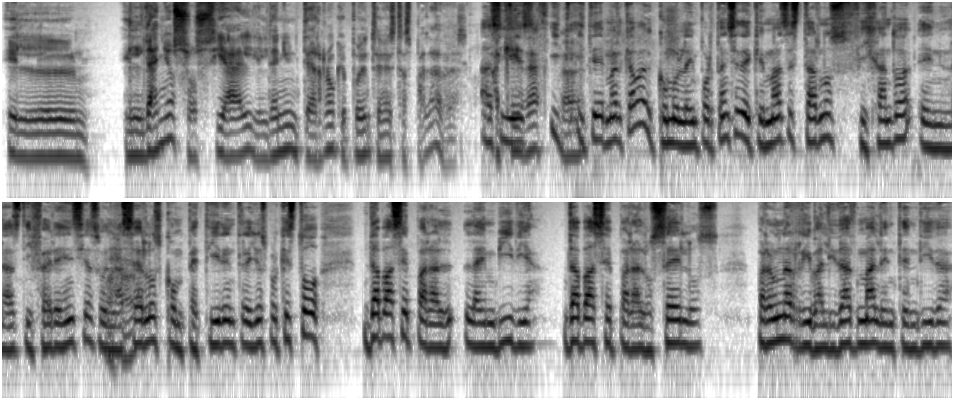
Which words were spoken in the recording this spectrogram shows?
el, el daño social y el daño interno que pueden tener estas palabras. ¿A Así qué es. edad? Y, Ah, y te marcaba como la importancia de que más de estarnos fijando en las diferencias o en hacerlos competir entre ellos, porque esto da base para la envidia, da base para los celos, para una rivalidad mal entendida.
